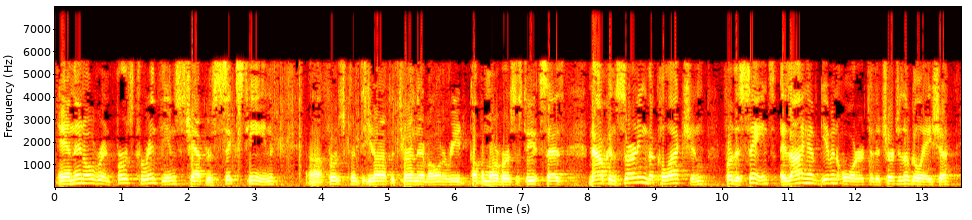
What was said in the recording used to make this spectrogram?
And then over in 1 Corinthians chapter 16, uh, 1 Corinthians, you don't have to turn there, but I want to read a couple more verses to you. It says, Now concerning the collection for the saints, as I have given order to the churches of Galatia,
